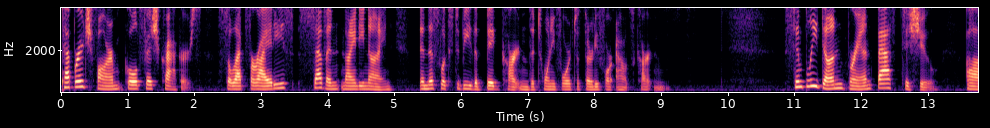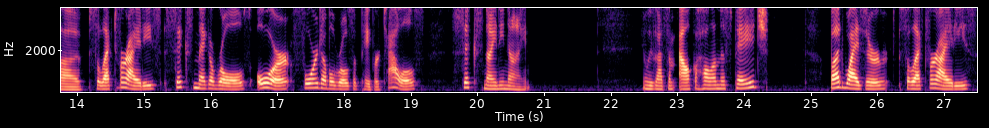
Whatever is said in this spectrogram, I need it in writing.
Pepperidge Farm Goldfish Crackers, select varieties, $7.99. And this looks to be the big carton, the 24 to 34 ounce carton. Simply Done brand bath tissue. Uh, select varieties, six mega rolls or four double rolls of paper towels, six ninety nine. And we've got some alcohol on this page. Budweiser select varieties,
